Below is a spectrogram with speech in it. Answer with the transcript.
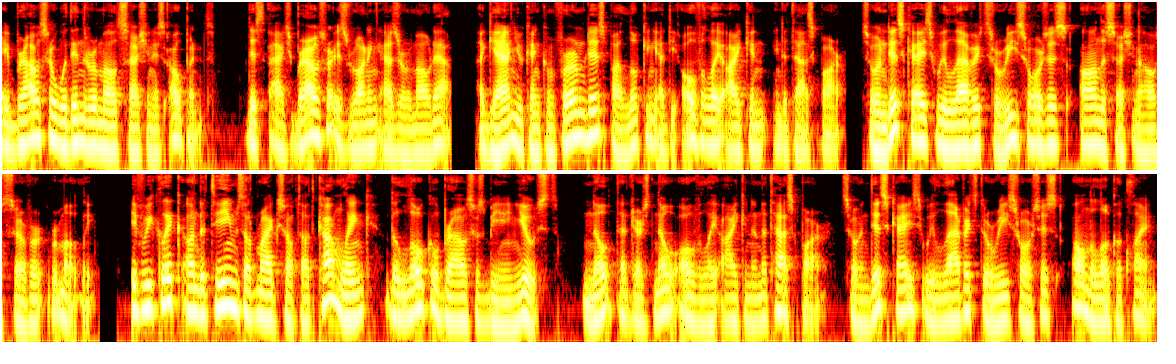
a browser within the remote session is opened. This Edge browser is running as a remote app. Again, you can confirm this by looking at the overlay icon in the taskbar. So in this case, we leverage the resources on the session host server remotely. If we click on the teams.microsoft.com link, the local browser is being used. Note that there's no overlay icon in the taskbar. So in this case, we leverage the resources on the local client.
